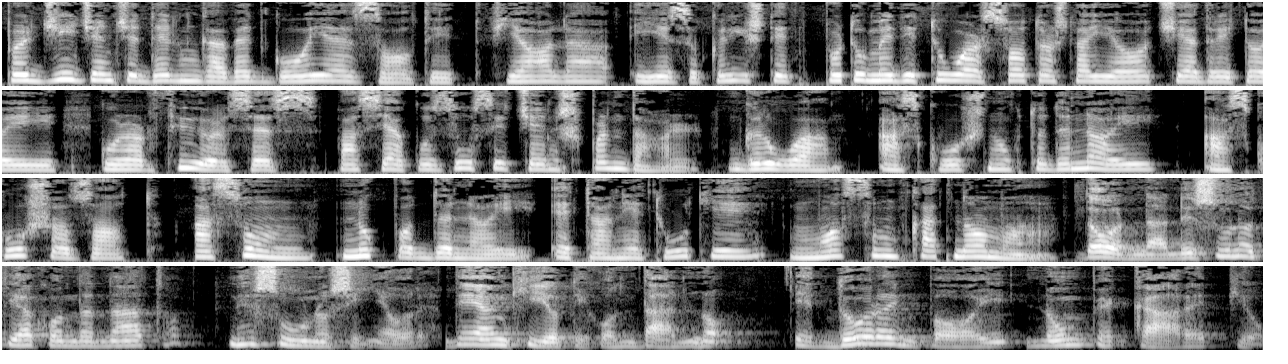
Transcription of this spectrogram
përgjigjen që del nga vetë goja e Zotit. Fjala e Jezu Krishtit për t'u medituar sot është ajo që ia drejtoi kurorëthyerëses, pasi akuzuesit qenë shpërndarë. Grua, askush nuk të dënoi, Askush o Zot, as unë nuk po të dënoj e tani e tutje mos mëkatno më. Donna, nessuno ti ha condannato? Nessuno, signore. Neanch'io ti condanno. E d'ora in poi non peccare più.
